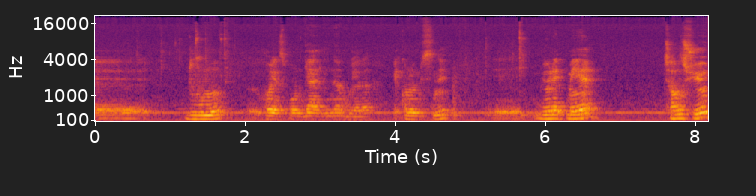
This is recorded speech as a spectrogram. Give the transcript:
e, durumu e, Konyaspor'un geldiğinden bu yana ekonomisini e, yönetmeye çalışıyor.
